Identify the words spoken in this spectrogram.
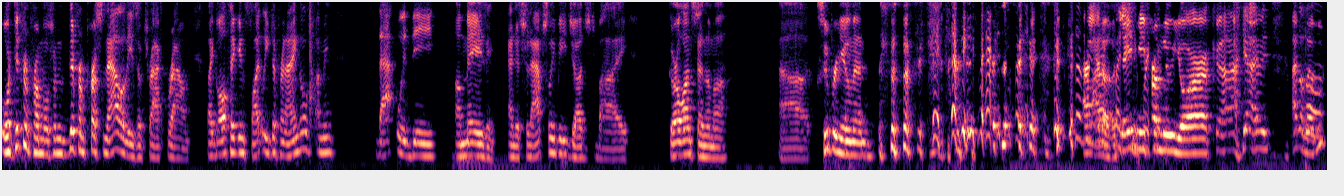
Or different promos from different personalities of Track Brown, like all taking slightly different angles. I mean, that would be amazing. And it should actually be judged by Girl on Cinema, uh, Superhuman. it's gonna be very, it's gonna be I don't know. JD from New York. Uh, yeah, I mean, I don't Fuck know.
